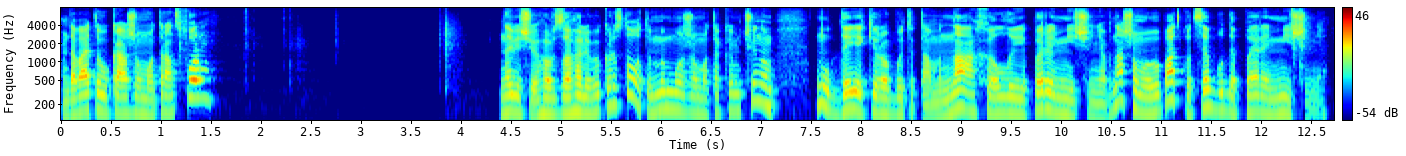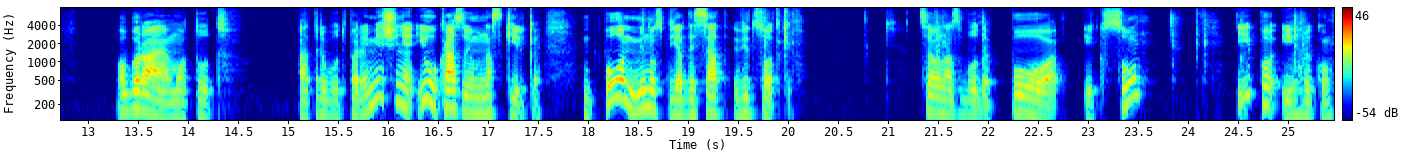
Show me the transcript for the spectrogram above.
давайте укажемо transform. Навіщо його взагалі використовувати? Ми можемо таким чином ну, деякі робити там нахили, переміщення. В нашому випадку це буде переміщення. Обираємо тут атрибут переміщення і указуємо наскільки. По мінус 50%. Це у нас буде по X і по Y.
